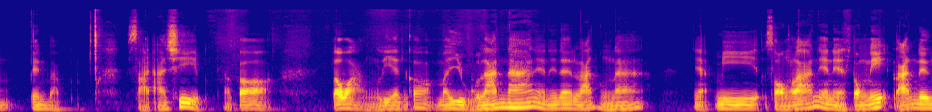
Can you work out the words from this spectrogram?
ำเป็นแบบสายอาชีพ แล้วก็ระหว่างเรียนก็มาอยู่ร้านน้าเนี่ยในร้านของน้าเนี่ยมีสองร้านเนี่ยเนี่ยตรงนี้ร้านหนึ่ง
